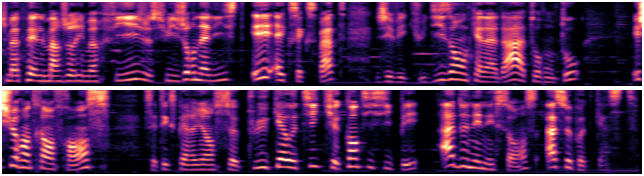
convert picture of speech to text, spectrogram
Je m'appelle Marjorie Murphy, je suis journaliste et ex-expat. J'ai vécu 10 ans au Canada, à Toronto, et je suis rentrée en France. Cette expérience plus chaotique qu'anticipée a donné naissance à ce podcast.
